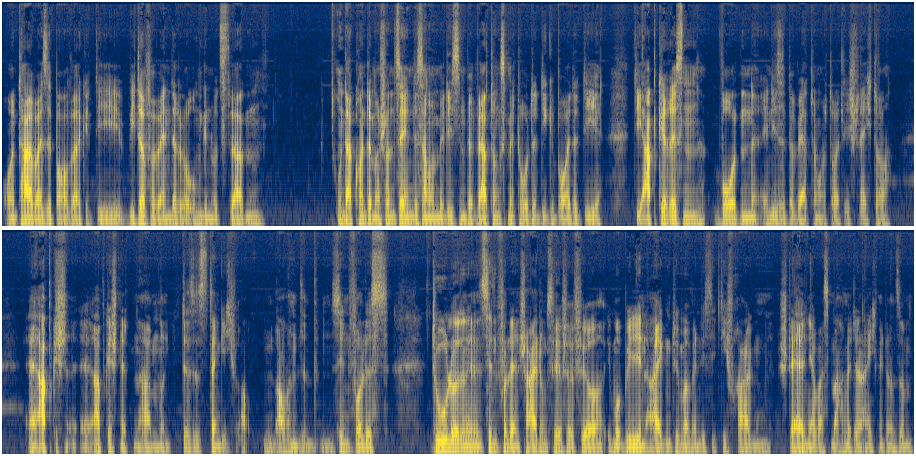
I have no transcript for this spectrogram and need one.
und teilweise Bauwerke, die wiederverwendet oder umgenutzt werden. Und da konnte man schon sehen, dass haben wir mit dieser Bewertungsmethode die Gebäude, die, die abgerissen wurden, in dieser Bewertung auch deutlich schlechter äh, äh, abgeschnitten haben. Und das ist, denke ich, auch ein sinnvolles Tool oder eine sinnvolle Entscheidungshilfe für Immobilieneigentümer, wenn die sich die Fragen stellen, ja, was machen wir denn eigentlich mit unserem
